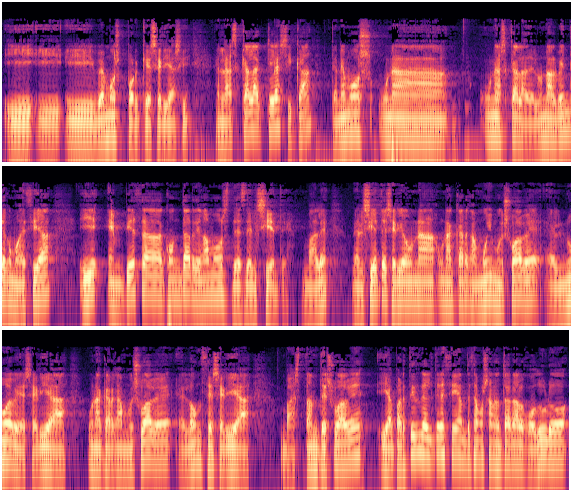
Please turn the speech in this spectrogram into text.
y, vemos por qué sería así. En la escala clásica tenemos una, una escala del 1 al 20, como decía, y empieza a contar, digamos, desde el 7, ¿vale? El 7 sería una, una carga muy, muy suave, el 9 sería una carga muy suave, el 11 sería bastante suave y a partir del 13 ya empezamos a notar algo duro,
